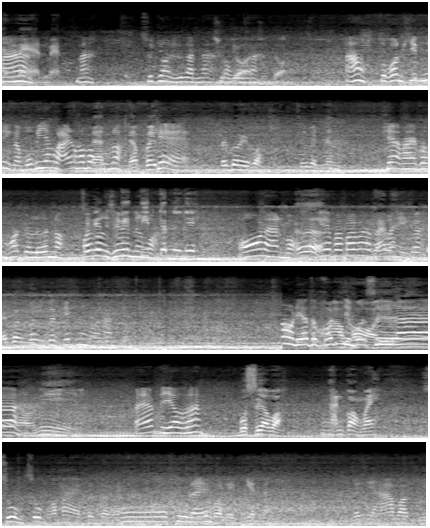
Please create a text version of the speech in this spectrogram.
นาแม่นแม่นนะสุดยอดคือกันนะสุดยอดบอกเลยนะสุดยอด เอ้าทุกคนคลิปนี้กับผมมียังหลายนะครับบอกผมเนาะเดี๋ยวไป แค่ไปเบิ่งอีกบ่เซเว่นหนึ่งแค่ให้เพิ่มความเจริญเนาะไปเบิ่งอีกเซเว่นหนึ่งติดว่ะๆกันนี่ดิ อ๋อนั่นบอกเออเอ๊ะไปไปไปไปไปไหมเบิ่ง อีกกันไปเบิ่งเบิ่งอีกสักคลิปหนึงเหมือนกันเอาเดี๋ยวทุกคนที่บ่เสือเอานี่แป๊บเดียวนะบ่เสือบ่หันกล้องไว้ซูมซูมเข้ามาให้เพิ่นเบิ่งโอ้คือไรบ่เล็กเก็ตนะแล้วสิหาว่ากี่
